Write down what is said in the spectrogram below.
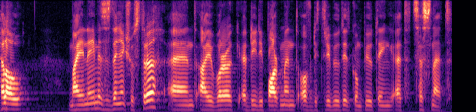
Hello, my name is Zdeněk Šustr and I work at the Department of Distributed Computing at CESNET.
